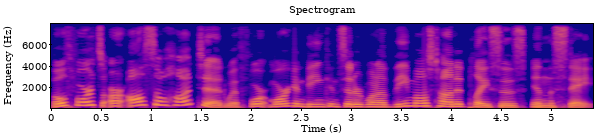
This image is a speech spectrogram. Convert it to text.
Both forts are also haunted, with Fort Morgan being considered one of the most haunted places in the state.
